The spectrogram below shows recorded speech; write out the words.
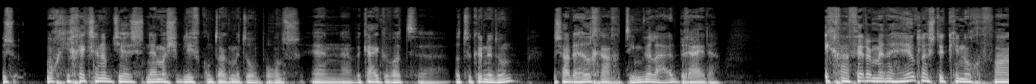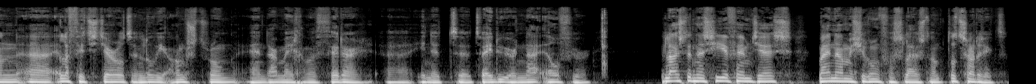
Dus mocht je gek zijn op jazz, neem alsjeblieft contact met op ons. En we kijken wat, wat we kunnen doen. We zouden heel graag het team willen uitbreiden. Ik ga verder met een heel klein stukje nog van Ella Fitzgerald en Louis Armstrong. En daarmee gaan we verder in het tweede uur na elf uur. U luistert naar CFM Jazz. Mijn naam is Jeroen van Sluisdam. Tot zo direct.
